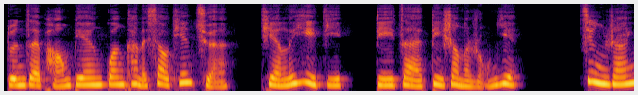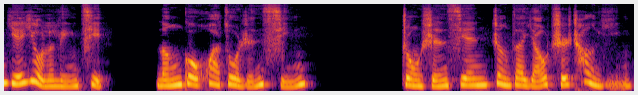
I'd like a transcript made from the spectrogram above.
蹲在旁边观看的哮天犬舔了一滴滴在地上的溶液，竟然也有了灵气，能够化作人形。众神仙正在瑶池畅饮。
